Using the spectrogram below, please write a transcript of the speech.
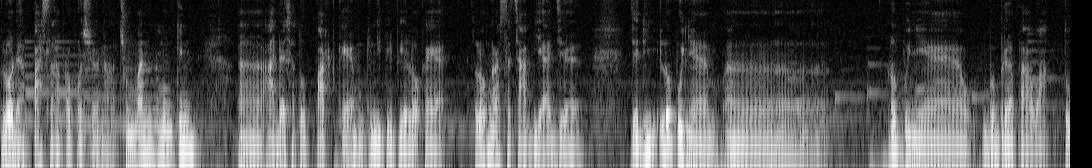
Lo udah pas lah proporsional. Cuman mungkin uh, ada satu part kayak mungkin di pipi lo kayak lo ngerasa cabi aja jadi lo punya uh, lo punya beberapa waktu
